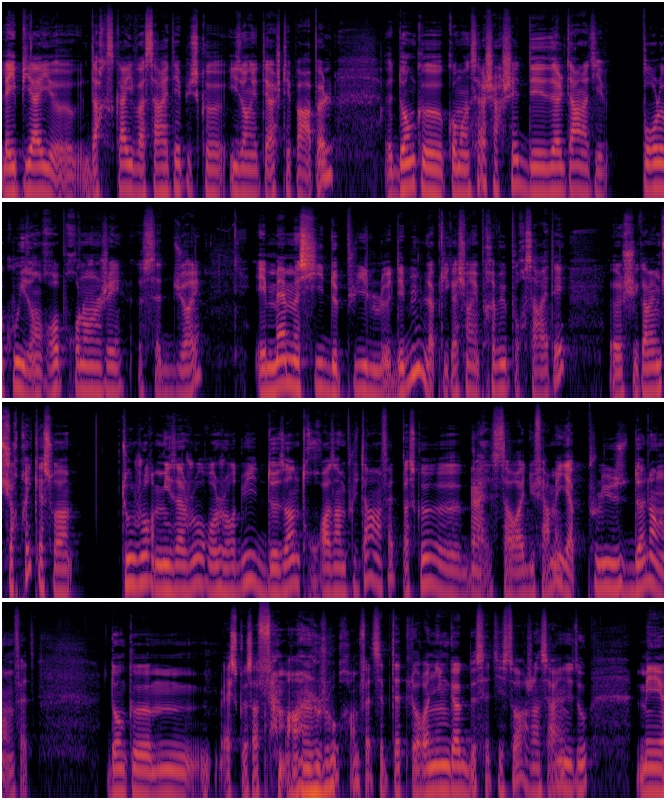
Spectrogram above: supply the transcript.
l'API Dark Sky va s'arrêter puisqu'ils ont été achetés par Apple. Donc, commencez à chercher des alternatives. Pour le coup, ils ont reprolongé cette durée. Et même si depuis le début, l'application est prévue pour s'arrêter, euh, je suis quand même surpris qu'elle soit toujours mise à jour aujourd'hui, deux ans, trois ans plus tard, en fait, parce que euh, bah, ça aurait dû fermer il y a plus d'un an, en fait. Donc, euh, est-ce que ça fermera un jour En fait, c'est peut-être le running gag de cette histoire, j'en sais rien du tout. Mais,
